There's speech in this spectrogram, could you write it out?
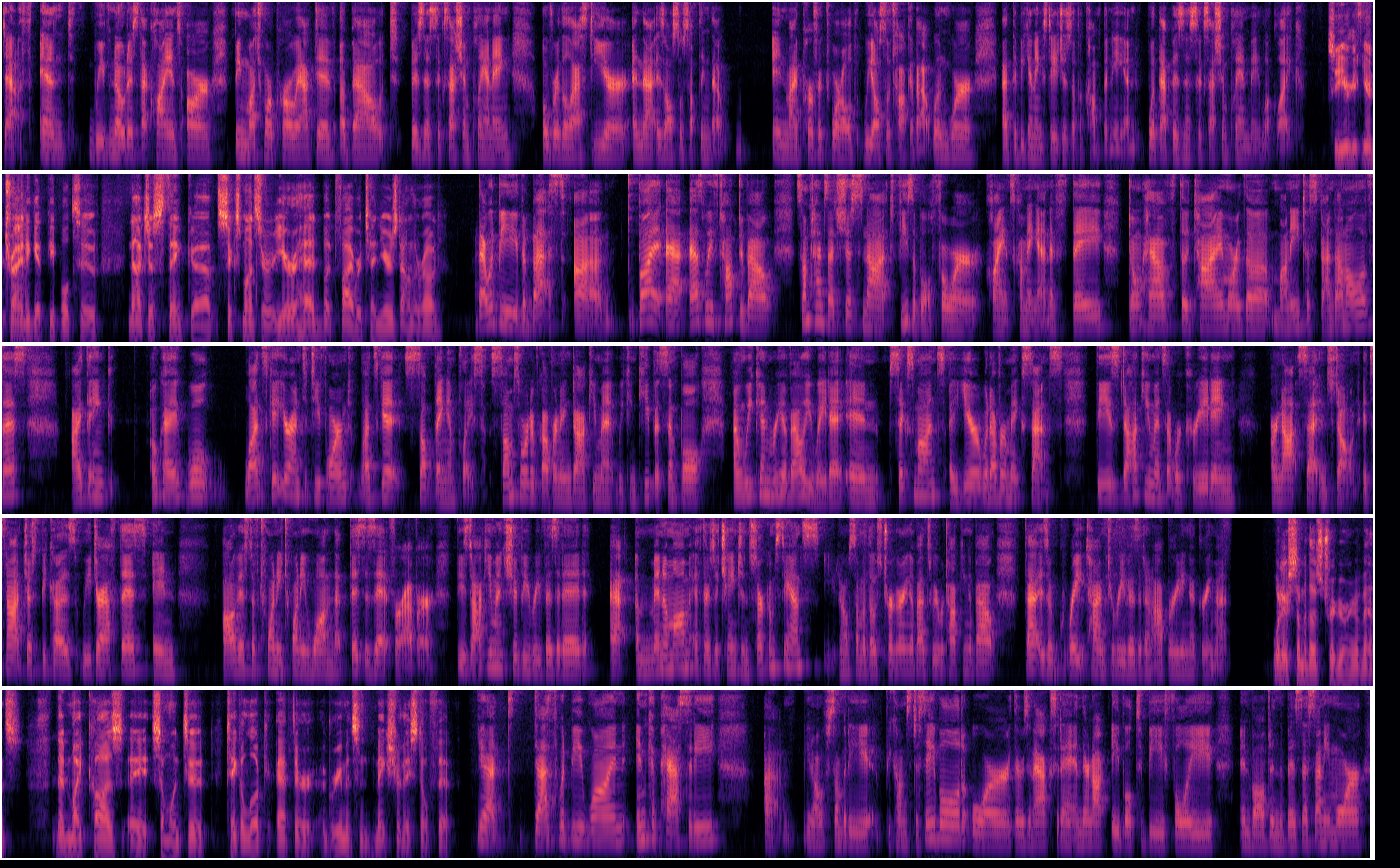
death and we've noticed that clients are being much more proactive about business succession planning over the last year. And that is also something that in my perfect world, we also talk about when we're at the beginning stages of a company and what that business succession plan may look like. So you're you're trying to get people to not just think uh, six months or a year ahead, but five or ten years down the road. That would be the best. Um, but as we've talked about, sometimes that's just not feasible for clients coming in. If they don't have the time or the money to spend on all of this, I think, okay, well, let's get your entity formed. Let's get something in place, some sort of governing document. We can keep it simple and we can reevaluate it in six months, a year, whatever makes sense. These documents that we're creating are not set in stone. It's not just because we draft this in August of 2021 that this is it forever. These documents should be revisited at a minimum if there's a change in circumstance, you know, some of those triggering events we were talking about. That is a great time to revisit an operating agreement. What are some of those triggering events that might cause a someone to take a look at their agreements and make sure they still fit? Yeah, death would be one, incapacity um, you know, if somebody becomes disabled or there's an accident and they're not able to be fully involved in the business anymore,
